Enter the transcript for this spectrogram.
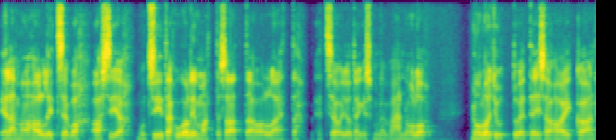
elämää hallitseva asia, mutta siitä huolimatta saattaa olla, että, että se on jotenkin semmoinen vähän nolo, nolo juttu, että ei saa aikaan.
